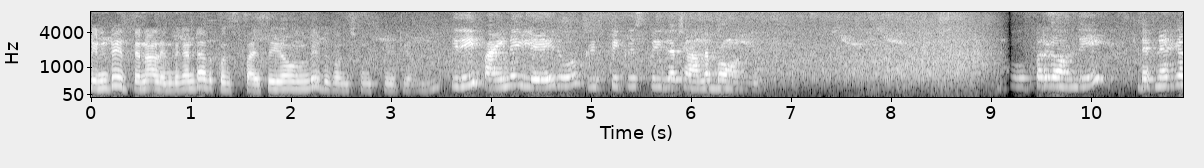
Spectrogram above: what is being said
తింటూ ఇది తినాలి. ఎందుకంటే అది కొంచెం స్పైసీగా ఉంది ఇది కొంచెం స్వీట్గా ఉంది. ఇది పైన ఈ లేరు క్రిస్పీ క్రిస్పీగా చాలా బాగుంది. సూపర్గా ఉంది. డెఫినెట్గా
